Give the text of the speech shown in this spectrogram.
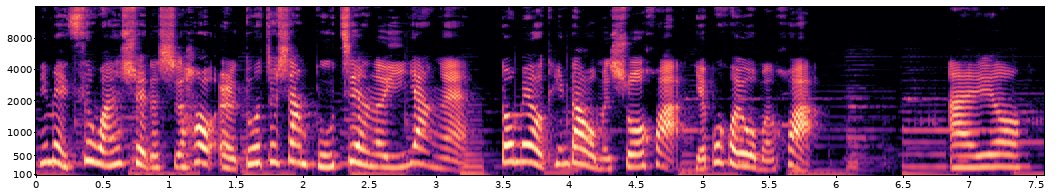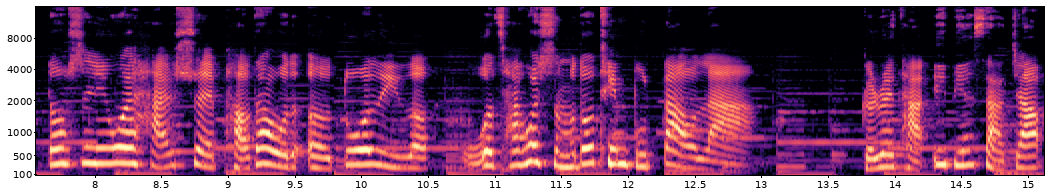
你每次玩水的时候耳朵就像不见了一样，哎，都没有听到我们说话，也不回我们话。”哎呦，都是因为海水跑到我的耳朵里了，我才会什么都听不到啦。格瑞塔一边撒娇，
